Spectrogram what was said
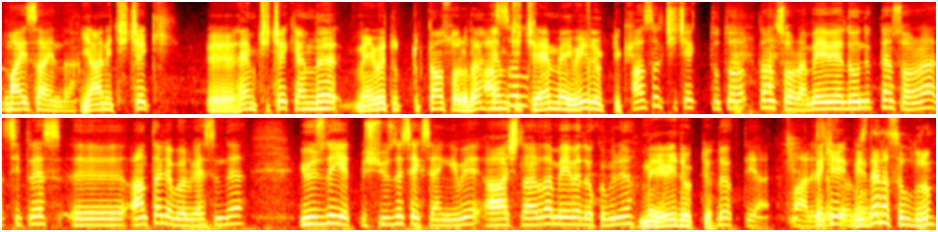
Mayıs ayında. Yani çiçek e, hem çiçek hem de meyve tuttuktan sonra da Asıl- hem çiçeğe hem meyveyi döktük. Asıl çiçek tuttuktan sonra, meyveye döndükten sonra stres e, Antalya bölgesinde %70, %80 gibi ağaçlarda meyve dökümünü Meyveyi döktü. döktü yani. Maalesef Peki bizde oldu. nasıl durum?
